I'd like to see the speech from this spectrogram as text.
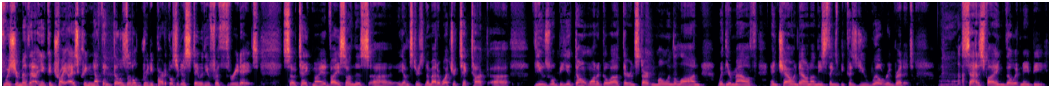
Swish your meth out. You can try ice cream, nothing. Those little gritty particles are going to stay with you for three days. So take my advice on this, uh, youngsters. No matter what your TikTok uh, views will be, you don't want to go out there and start mowing the lawn with your mouth and chowing down on these things because you will regret it. Uh, satisfying though it may be,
